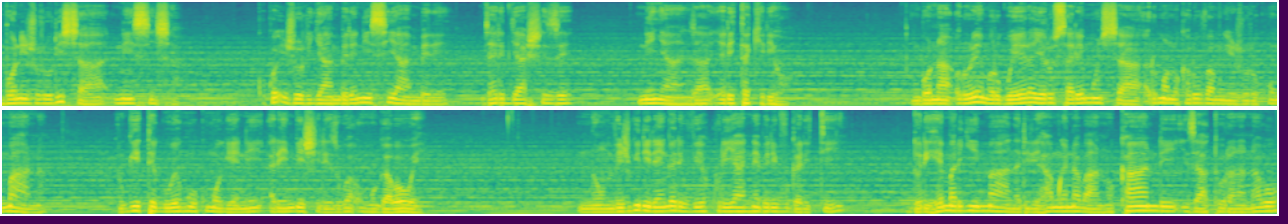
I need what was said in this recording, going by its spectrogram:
Mbona ijuru rishya n'isi nshya kuko ijuru rya mbere n'isi ya mbere byari byashize n'inyanja yari itakiriho. Mbona ururembo rwera Yerusalemu nshya rumanuka ruva mu ijuru ku mana rwiteguwe nk'uko umugeni arimbishirizwa umugabo we. Numva ijwi rirenga rivuye kuri ya ntebe rivuga riti dore ihema ry'imana riri hamwe n'abantu kandi izaturana nabo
